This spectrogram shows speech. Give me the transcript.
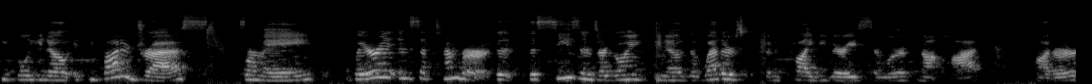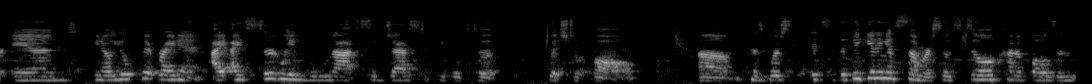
people, you know, if you bought a dress for May, wear it in September. The the seasons are going, you know, the weather's going to probably be very similar, if not hot hotter and you know you'll fit right in. I, I certainly will not suggest to people to switch to fall because um, we're it's the beginning of summer so it still kind of falls in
